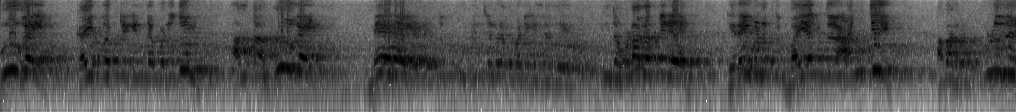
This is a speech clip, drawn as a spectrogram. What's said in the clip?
ரூகை கைப்பற்றுகின்ற பொழுதும் அந்த ரூகை மேலே எடுத்து கூட்டி செல்லப்படுகின்றது. இந்த உலகத்திலே இறைவனுக்கு பயந்து அஞ்சி அவர் உழுது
